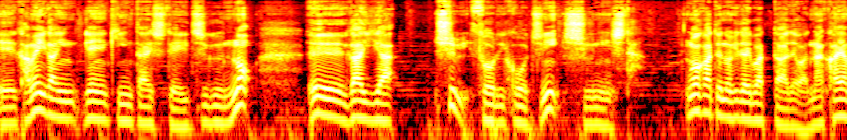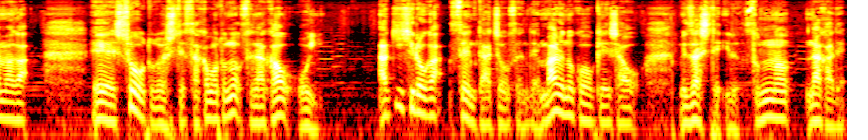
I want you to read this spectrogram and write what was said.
えー、亀井が現役引退して1軍の、えー、外野守備総理コーチに就任した。若手の左バッターでは中山が、えー、ショートとして坂本の背中を追い、秋広がセンター挑戦で丸の後継者を目指している。その中で、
